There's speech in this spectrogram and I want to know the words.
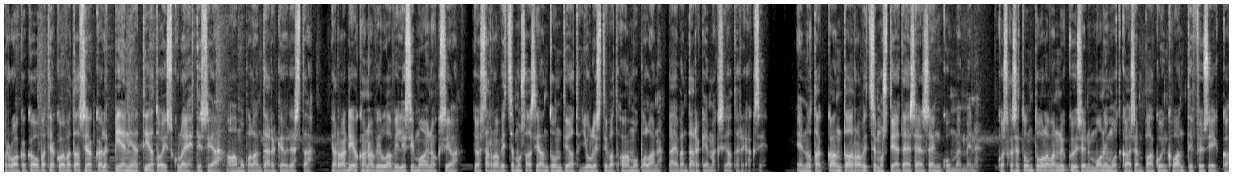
Ruokakaupat jakoivat asiakkaille pieniä tietoiskulehtisiä aamupalan tärkeydestä, ja radiokanavilla vilisi mainoksia, joissa ravitsemusasiantuntijat julistivat aamupalan päivän tärkeimmäksi ateriaksi. En ota kantaa ravitsemustieteeseen sen kummemmin, koska se tuntuu olevan nykyisin monimutkaisempaa kuin kvanttifysiikka,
